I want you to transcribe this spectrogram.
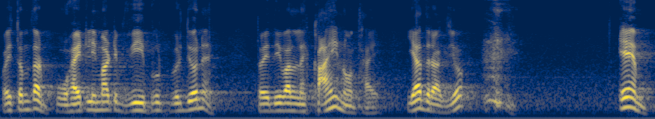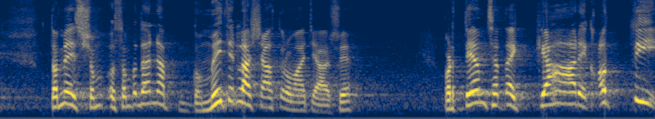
પછી તમે તાર પોહાટલી માટે વી ફૂટ ભરી ને, તો એ દિવાલને કાંઈ ન થાય. યાદ રાખજો. એમ. તમે સંપ્રદાયના ગમે તેટલા શાસ્ત્રો વાંચ્યા હશે પણ તેમ છતાંય ક્યારેક અતિ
